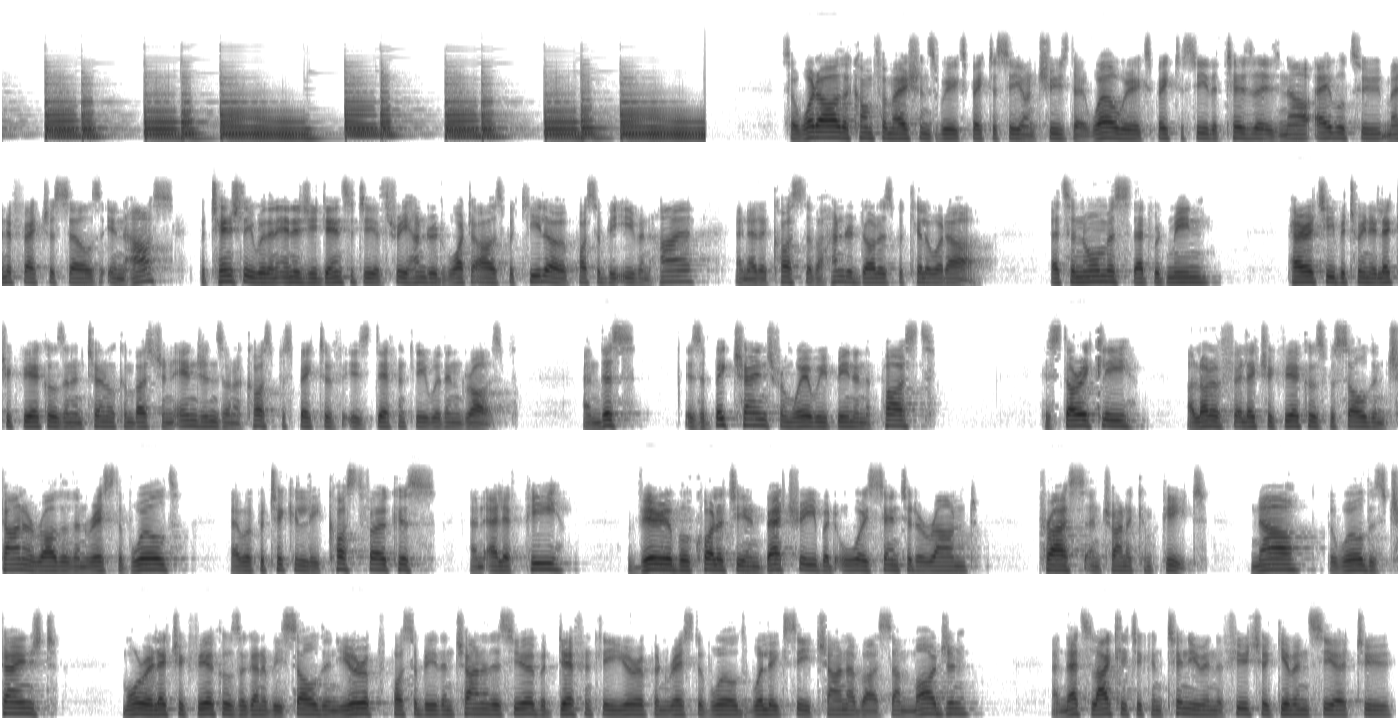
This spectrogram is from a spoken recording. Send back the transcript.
So what are the confirmations we expect to see on Tuesday? Well, we expect to see that Tesla is now able to manufacture cells in-house, potentially with an energy density of 300 watt hours per kilo, possibly even higher, and at a cost of $100 per kilowatt hour. That's enormous. That would mean Parity between electric vehicles and internal combustion engines on a cost perspective is definitely within grasp. And this is a big change from where we've been in the past. Historically, a lot of electric vehicles were sold in China rather than rest of world. They were particularly cost focused and LFP, variable quality and battery, but always centered around price and trying to compete. Now the world has changed. More electric vehicles are going to be sold in Europe, possibly than China this year, but definitely Europe and rest of world will exceed China by some margin. And that's likely to continue in the future given CO2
